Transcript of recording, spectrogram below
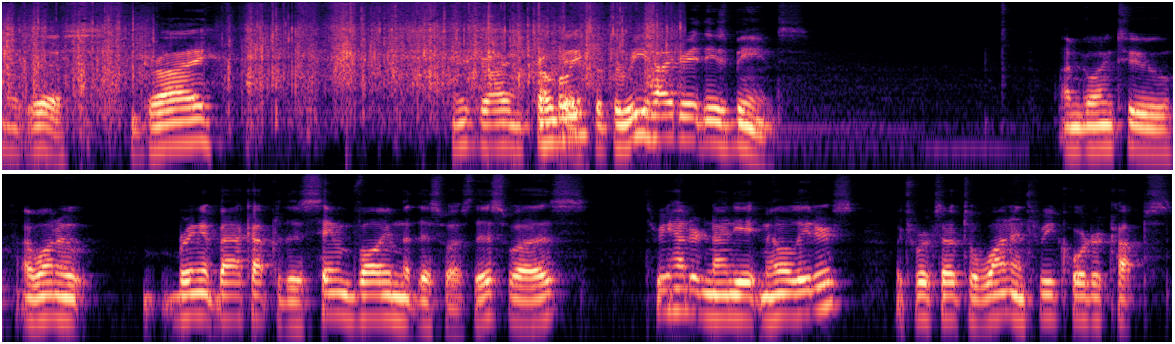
like this. Dry. They're dry and crumbly. Okay, so to rehydrate these beans, I'm going to, I want to bring it back up to the same volume that this was. This was 398 milliliters, which works out to one and three quarter cups.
